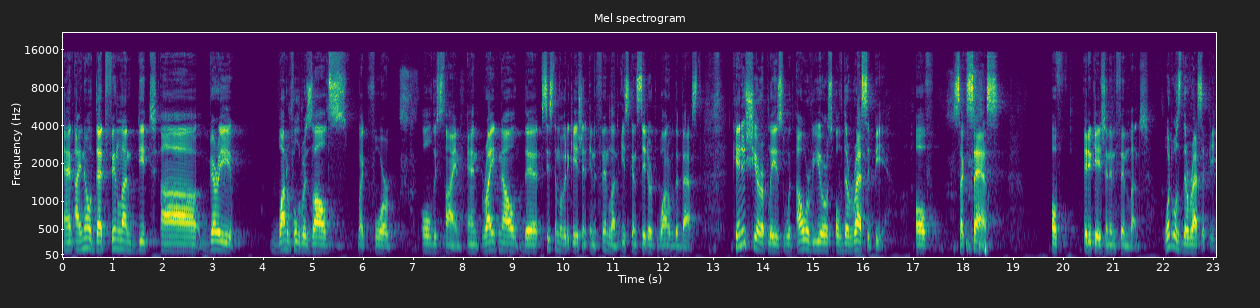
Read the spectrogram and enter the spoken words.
And I know that Finland did uh, very wonderful results like for all this time. And right now, the system of education in Finland is considered one of the best. Can you share, please, with our viewers of the recipe of success of education in Finland? What was the recipe?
